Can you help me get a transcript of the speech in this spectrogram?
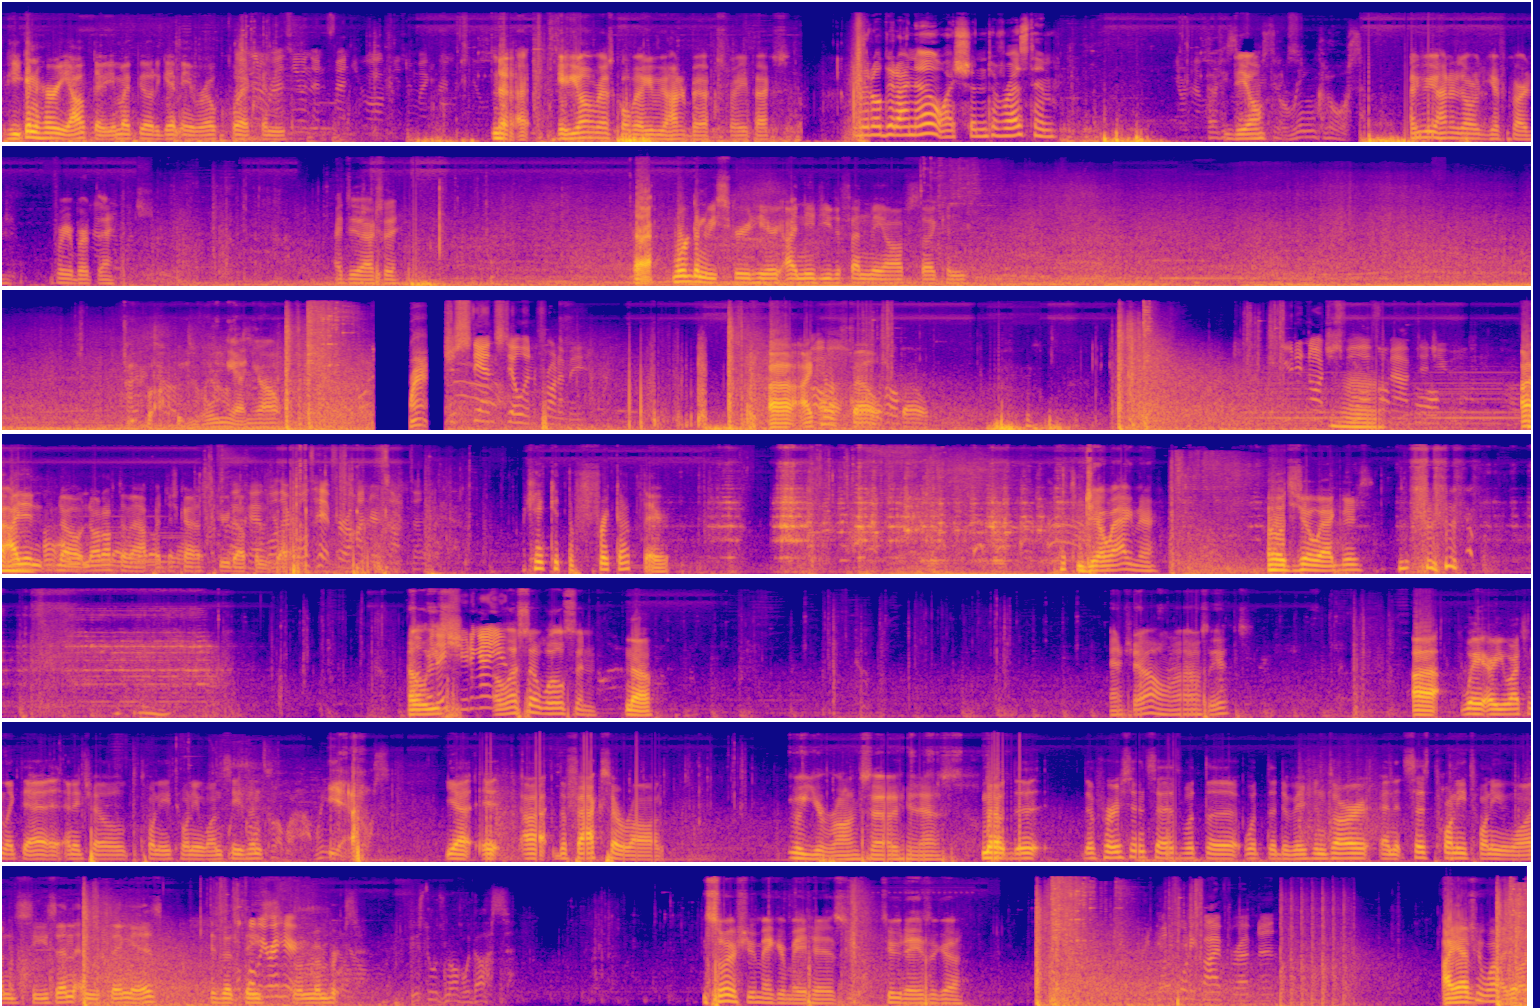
If you can hurry out there, you might be able to get me real quick. And res you and then fend you off using my Kraber skills. No, if you don't rest Colby, I'll give you 100 bucks for Apex. Little did I know, I shouldn't have rezzed him. Deal. seconds till ring close. I'll give you a $100 gift card for your birthday. I do actually. Alright, we're gonna be screwed here. I need you to fend me off so I can... Just stand still in front of me. Uh, I kind of oh. fell. You did not just hmm. fall off the map, did you? I, I didn't. No, not off the map. I just kind of screwed up Okay, and. well they're both hit for a hundred something. I can't get the frick up there. That's Joe Wagner. Oh, it's Joe Wagner's. Oh, they Elise, shooting at you? Alyssa Wilson. No. NHL. Well, see it. Uh, wait. Are you watching like the NHL 2021 season? Yeah. Yeah. It. Uh, the facts are wrong. Well, you're wrong. So who knows? No, the the person says what the what the divisions are, and it says 2021 season. And the thing is, is that they Kobe, right remember. This dude's not with us. Sawyer Shoemaker made his two days ago. 145 Revenant. I have. Should watch I don't-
